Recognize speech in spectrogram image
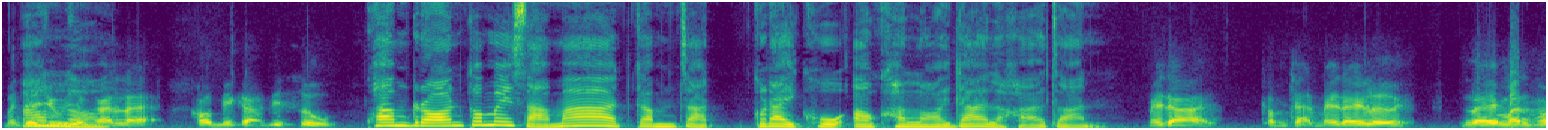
มันจะอยู่อ้าวเหรออย่างนั้นแหละเขามีการพิสูจน์ความร้อนก็ไม่สามารถกำจัดไกลโคอัลคาลอยด์ได้เหรอคะอาจารย์ ไม่ได้กำจัดไม่ได้เลย ในมันฝ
